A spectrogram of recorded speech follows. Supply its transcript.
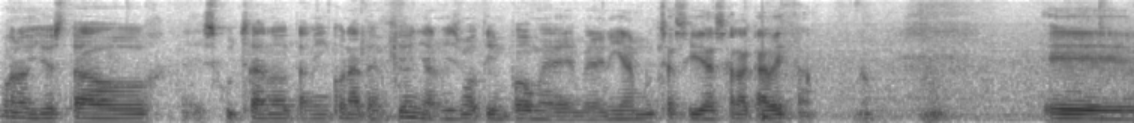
Bueno, yo he estado escuchando también con atención y al mismo tiempo me, venían muchas ideas a la cabeza. ¿no? Eh,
